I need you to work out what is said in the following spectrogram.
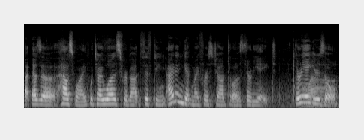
uh, as a housewife, which I was for about 15, I didn't get my first job till I was 38. 38 years old.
